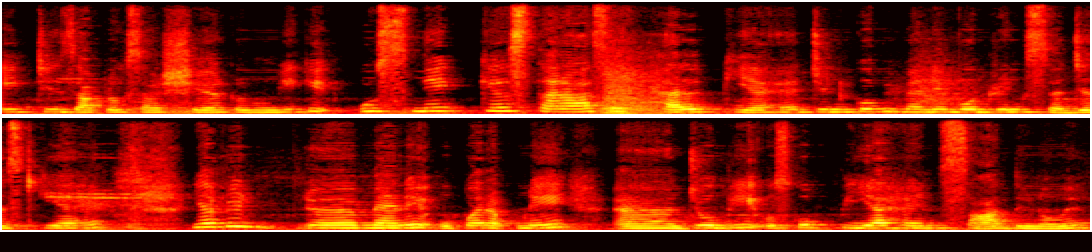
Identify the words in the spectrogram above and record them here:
एक चीज़ आप लोग साथ शेयर करूँगी कि उसने किस तरह से हेल्प किया है, जिनको भी मैंने वो ड्रिंक सजेस्ट किया है, या फिर मैंने ऊपर अपने जो भी उसको पिया है इन सात दिनों में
